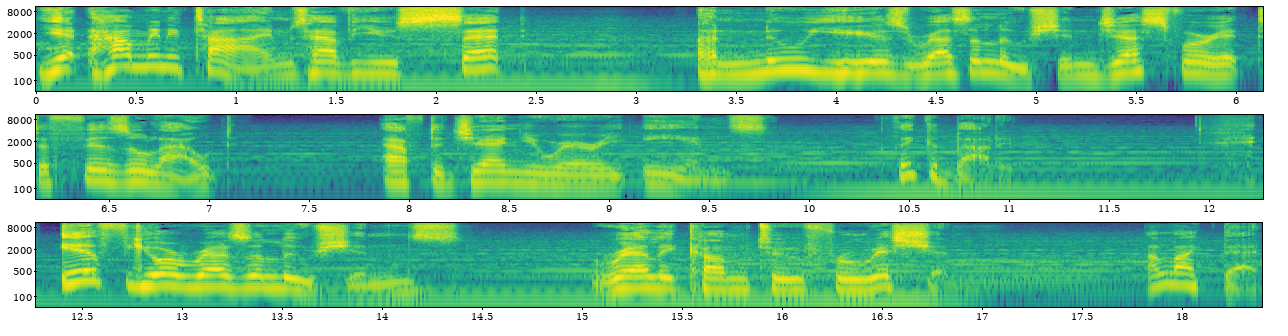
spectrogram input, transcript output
Yet, how many times have you set a New Year's resolution just for it to fizzle out after January ends? Think about it. If your resolutions rarely come to fruition, I like that.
